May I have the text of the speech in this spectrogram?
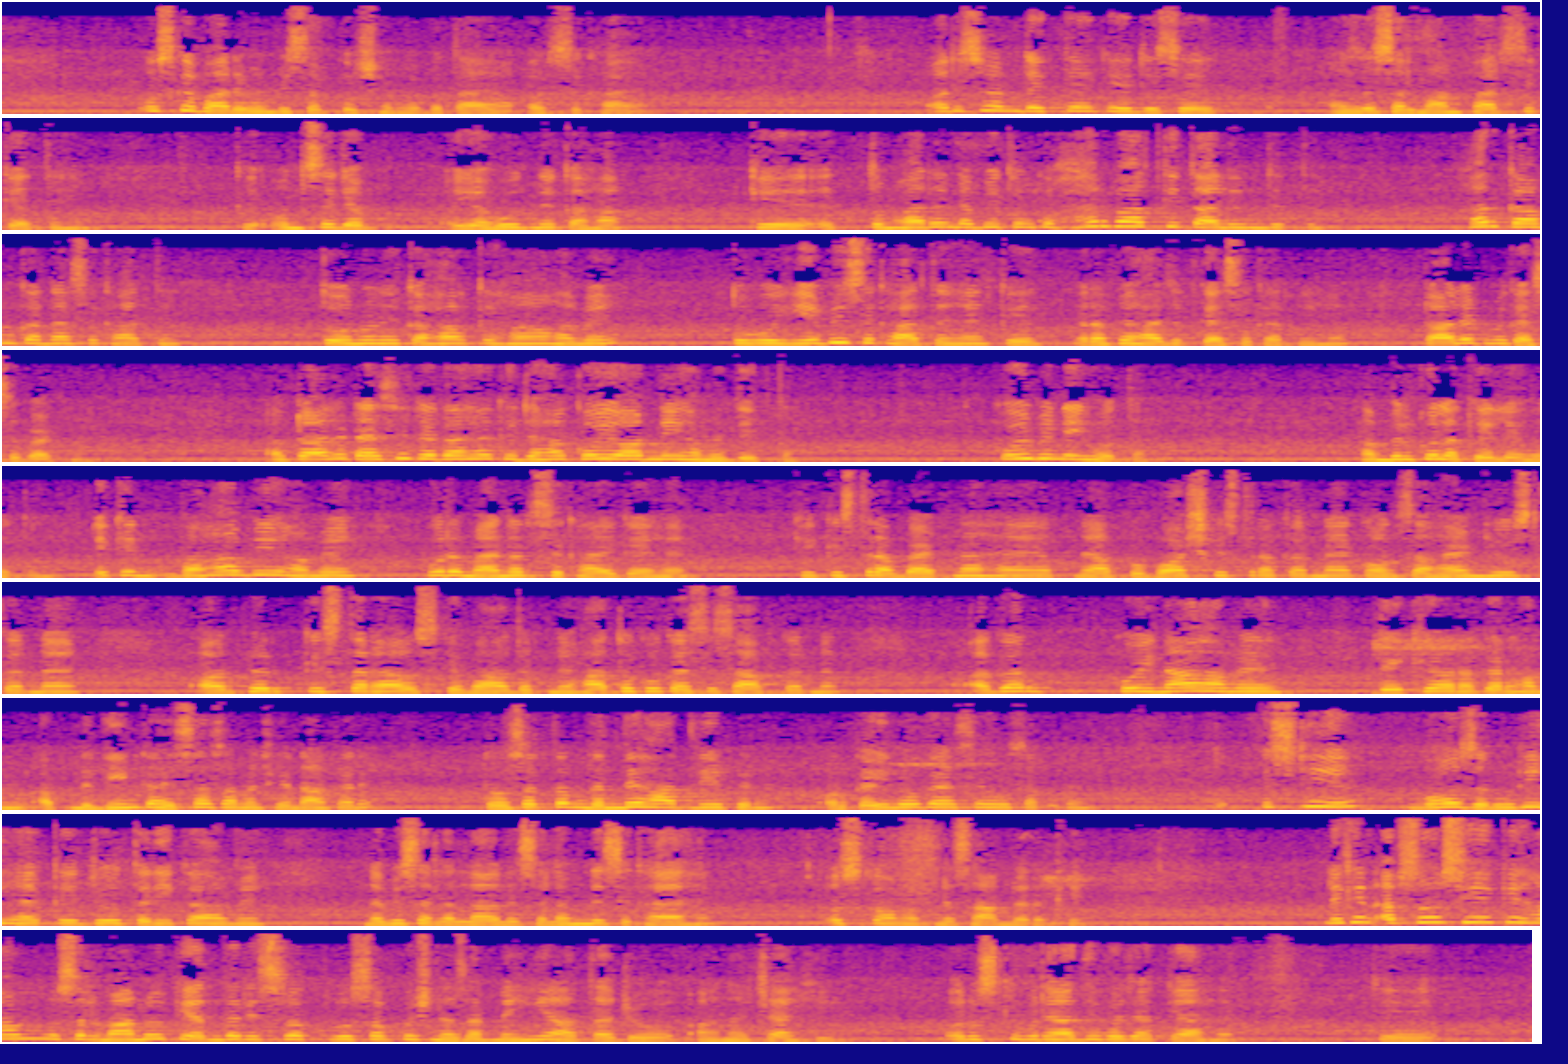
اس کے بارے میں بھی سب کچھ ہمیں بتایا اور سکھایا اور اس میں ہم دیکھتے ہیں کہ جیسے حضرت سلمان فارسی کہتے ہیں کہ ان سے جب یہود نے کہا کہ تمہارے نبی تم کو ہر بات کی تعلیم دیتے ہر کام کرنا سکھاتے ہیں تو انہوں نے کہا کہ ہاں ہمیں تو وہ یہ بھی سکھاتے ہیں کہ رفع حاجت کیسے کرنی ہے ٹوائلٹ میں کیسے بیٹھنا اب ٹوائلٹ ایسی جگہ ہے کہ جہاں کوئی اور نہیں ہمیں دیکھتا کوئی بھی نہیں ہوتا ہم بالکل اکیلے ہوتے ہیں لیکن وہاں بھی ہمیں پورے مینر سکھائے گئے ہیں کہ کس طرح بیٹھنا ہے اپنے آپ کو واش کس طرح کرنا ہے کون سا ہینڈ یوز کرنا ہے اور پھر کس طرح اس کے بعد اپنے ہاتھوں کو کیسے صاف کرنا ہے اگر کوئی نہ ہمیں دیکھے اور اگر ہم اپنے دین کا حصہ سمجھ کے نہ کریں تو ہو سکتا ہے ہم گندے ہاتھ لیے پھریں اور کئی لوگ ایسے ہو سکتے ہیں اس لیے بہت ضروری ہے کہ جو طریقہ ہمیں نبی صلی اللہ علیہ وسلم نے سکھایا ہے اس کو ہم اپنے سامنے رکھیں لیکن افسوس یہ کہ ہم مسلمانوں کے اندر اس وقت وہ سب کچھ نظر نہیں آتا جو آنا چاہیے اور اس کی بنیادی وجہ کیا ہے کہ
